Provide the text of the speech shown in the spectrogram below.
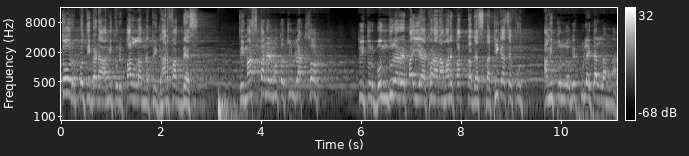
তোর প্রতি বেড়া আমি তোরে পারলাম না, তুই ঘাড় ফাঁক দেস। তুই মাস্তানের মতো চুল রাখছ। তুই তোর বন্ধুরারে পাইয়া এখন আর আমারে পাত্তা দেস না। ঠিক আছে, পুত, আমি তোর লগে কুলাইতারলাম না।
